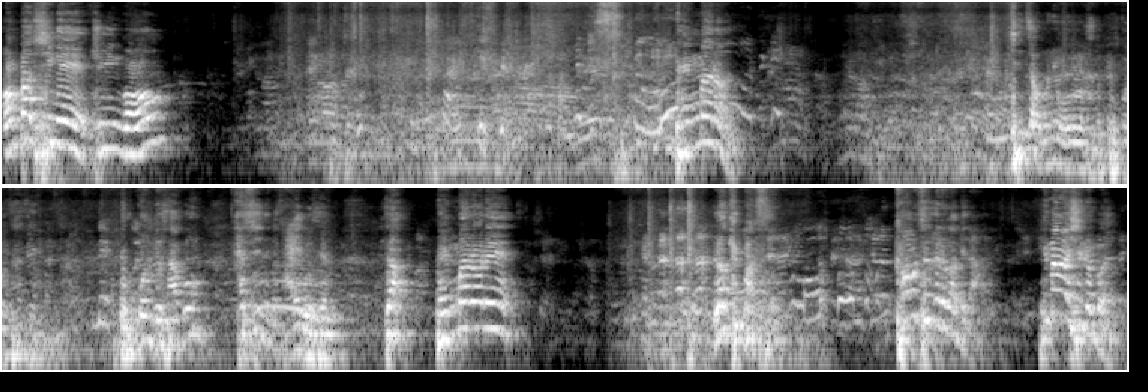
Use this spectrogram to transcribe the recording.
언박싱의 주인공. 100만원. 진짜 어머니 오늘 가서 복권 사세요. 복권도 사고 할 수 있는 거 다 해보세요. 자 100만원의 럭키박스 카운트 들어갑니다 희망하시는 분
